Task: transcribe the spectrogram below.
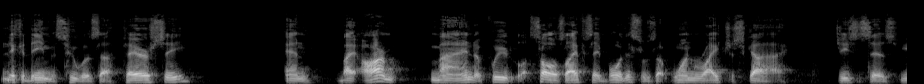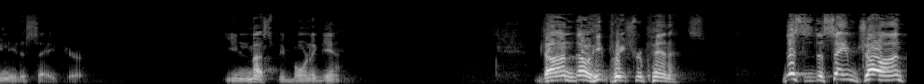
Nicodemus, who was a Pharisee, and by our mind, if we saw his life and say, boy, this was a one righteous guy, Jesus says, you need a Savior. You must be born again. John, though, he preached repentance. This is the same John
